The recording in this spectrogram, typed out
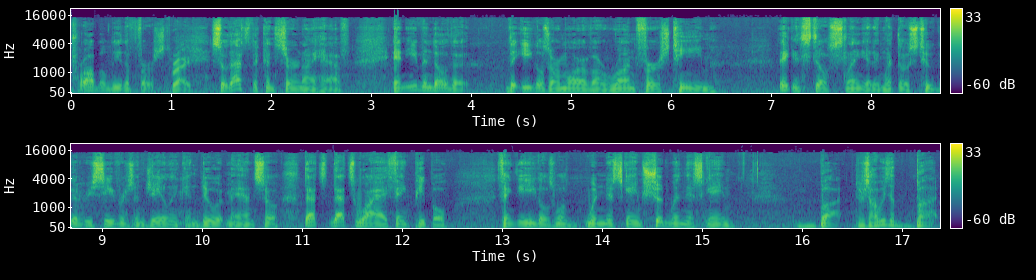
probably the first. Mm-hmm. Right. So that's the concern I have. And even though the the Eagles are more of a run first team. They can still sling it, and with those two good receivers, and Jalen can do it, man. So that's that's why I think people think the Eagles will win this game, should win this game. But there's always a but.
